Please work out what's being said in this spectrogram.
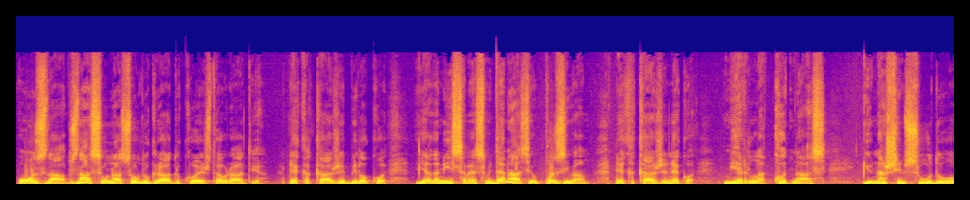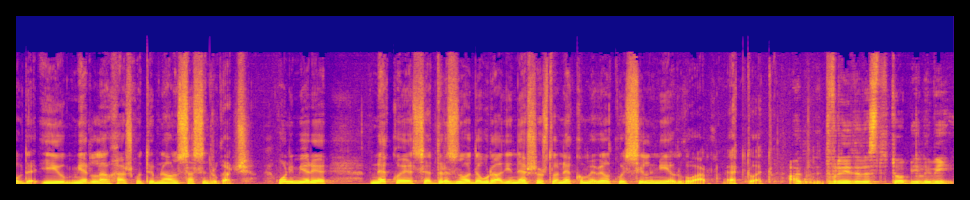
On zna, zna se u nas ovdje u gradu ko je šta uradio. Neka kaže bilo ko. Ja da nisam, ja sam i danas, evo, pozivam. Neka kaže neko, mjerila kod nas i u našem sudu ovdje i u mjerila u Haškom tribunalu sasvim drugačije. Oni mjere neko je se drznuo da uradi nešto što nekome velikoj sili nije odgovaralo. Eto, eto. A tvrdite da ste to bili vi?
